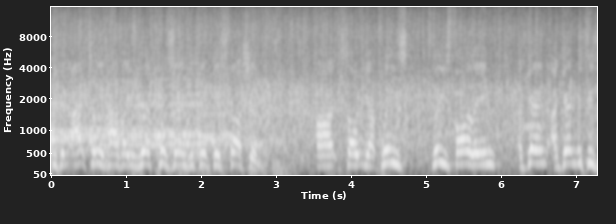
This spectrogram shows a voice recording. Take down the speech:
you can actually have a representative discussion. Uh, so yeah, please, please file in. Again, again, this is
